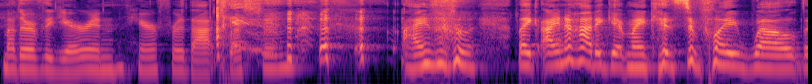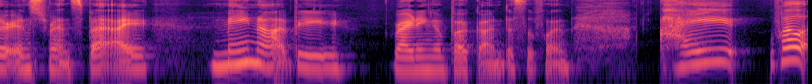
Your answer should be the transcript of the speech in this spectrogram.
mother of the year in here for that question? I'm like I know how to get my kids to play well their instruments, but I may not be writing a book on discipline. I well,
